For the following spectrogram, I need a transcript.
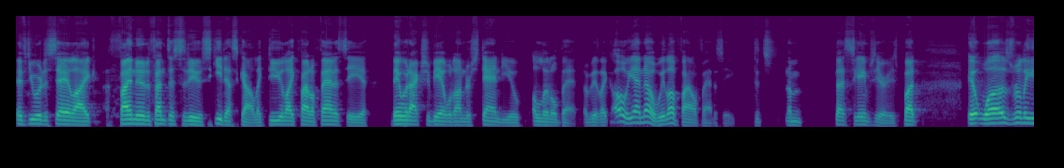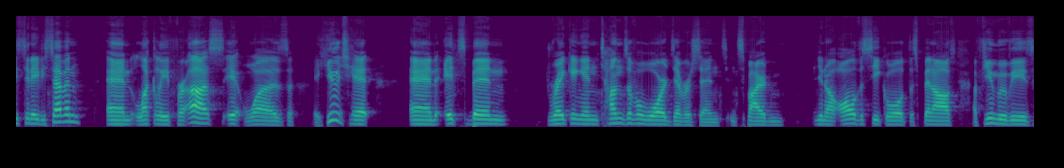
if you were to say like "Final Fantasy ski desu like, do you like Final Fantasy? They would actually be able to understand you a little bit. I'd be like, oh yeah, no, we love Final Fantasy. It's the best game series. But it was released in '87, and luckily for us, it was a huge hit, and it's been raking in tons of awards ever since. Inspired, you know, all the sequels, the spin-offs, a few movies,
